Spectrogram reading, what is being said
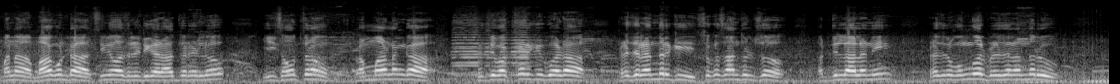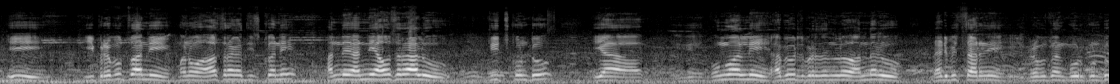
మన మాగుంట శ్రీనివాసరెడ్డి గారి ఆధ్వర్యంలో ఈ సంవత్సరం బ్రహ్మాండంగా ప్రతి ఒక్కరికి కూడా ప్రజలందరికీ సుఖశాంతులతో వర్దిల్లాలని ప్రజలు ఒంగోలు ప్రజలందరూ ఈ ఈ ప్రభుత్వాన్ని మనం ఆసరాగా తీసుకొని అన్ని అన్ని అవసరాలు తీర్చుకుంటూ ఈ ఒంగోలుని అభివృద్ధి ప్రజల్లో అందరూ నడిపిస్తారని ఈ ప్రభుత్వాన్ని కోరుకుంటూ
